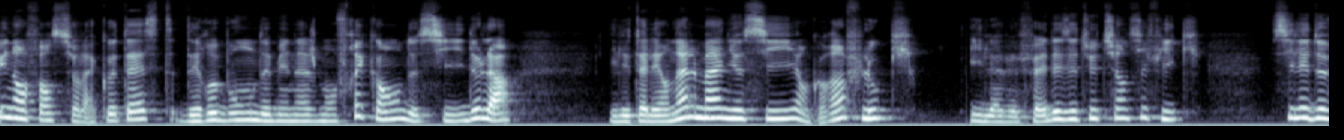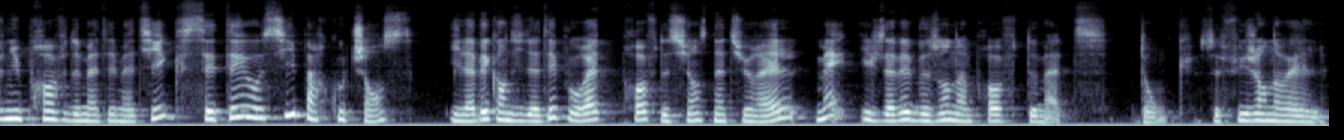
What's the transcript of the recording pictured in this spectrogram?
Une enfance sur la côte Est, des rebonds, déménagements fréquents de ci, de là. Il est allé en Allemagne aussi, encore un flouk. Il avait fait des études scientifiques. S'il est devenu prof de mathématiques, c'était aussi par coup de chance. Il avait candidaté pour être prof de sciences naturelles, mais ils avaient besoin d'un prof de maths. Donc, ce fut Jean-Noël.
